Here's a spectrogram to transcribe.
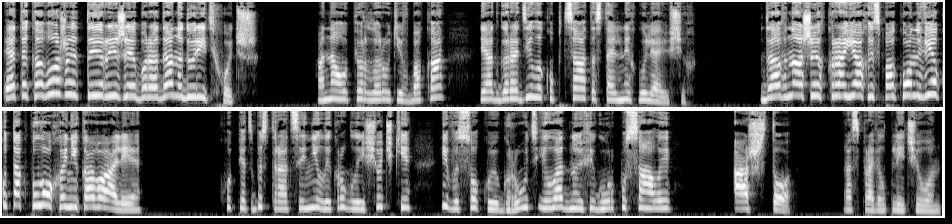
«Это кого же ты, рыжая борода, надурить хочешь?» Она уперла руки в бока и отгородила купца от остальных гуляющих. «Да в наших краях испокон веку так плохо не ковали!» Купец быстро оценил и круглые щечки, и высокую грудь, и ладную фигурку салы. «А что?» — расправил плечи он.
